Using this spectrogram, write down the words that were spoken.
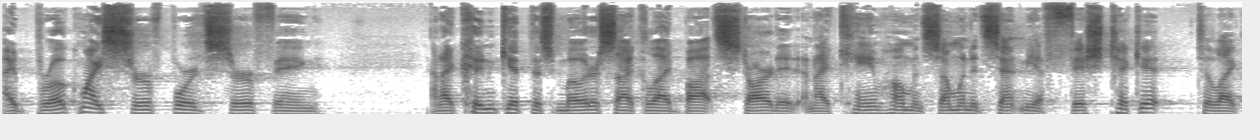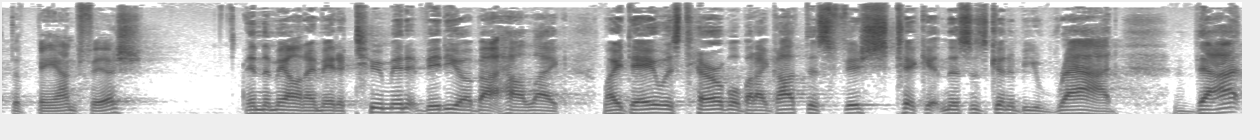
I broke my surfboard surfing, and I couldn't get this motorcycle I'd bought started. And I came home, and someone had sent me a Phish ticket to like the band Phish in the mail and I made a two minute video about how like my day was terrible, but I got this Phish ticket and this is going to be rad. That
